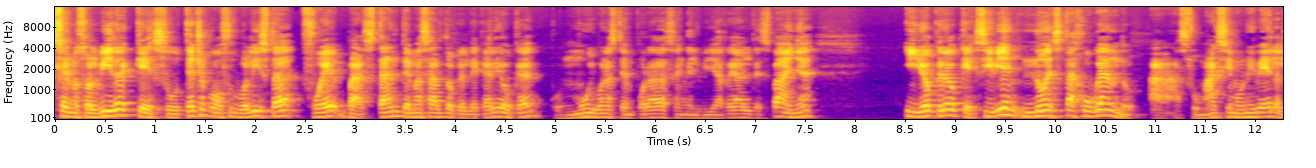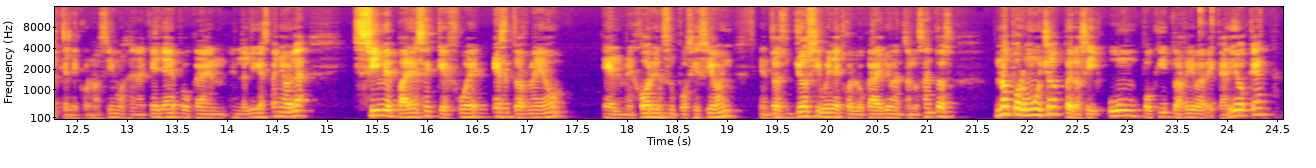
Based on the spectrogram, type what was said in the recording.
Se nos olvida que su techo como futbolista fue bastante más alto que el de Carioca, con muy buenas temporadas en el Villarreal de España. Y yo creo que si bien no está jugando a su máximo nivel, al que le conocimos en aquella época en, la Liga Española, sí me parece que fue ese torneo el mejor en su posición. Entonces yo sí voy a colocar a Jonathan Los Santos, no por mucho, pero sí un poquito arriba de Carioca.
